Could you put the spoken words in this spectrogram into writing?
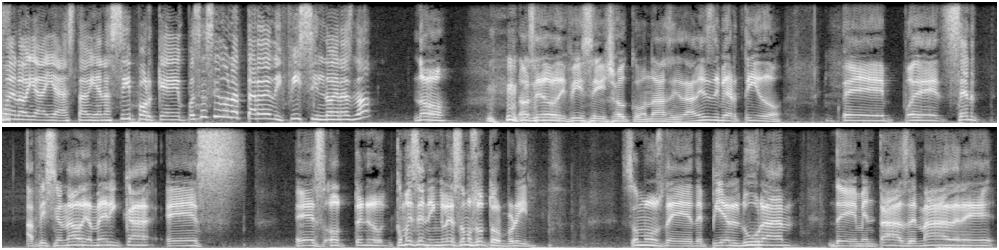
Bueno, ya, ya, está bien así porque pues ha sido una tarde difícil, ¿no eras, no? No, no ha sido difícil, Choco, no, ha sido- a mí es divertido. Eh, pues ser aficionado de América es, es, como dice en inglés, somos otro breed. Somos de, de piel dura, de mentadas de madre,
